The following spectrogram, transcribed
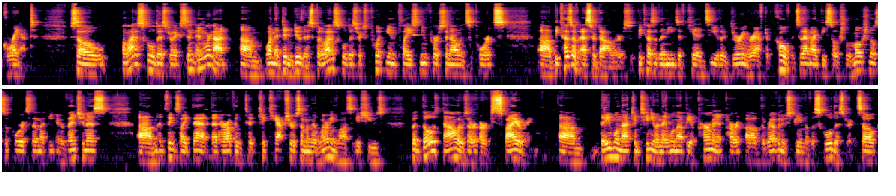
grant. So a lot of school districts, and, and we're not um, one that didn't do this, but a lot of school districts put in place new personnel and supports uh, because of ESSER dollars, because of the needs of kids, either during or after COVID. So that might be social emotional supports, that might be interventionists, um, and things like that that are helping to, capture some of the learning loss issues. But those dollars are, are expiring um, they will not continue and they will not be a permanent part of the revenue stream of a school district. So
